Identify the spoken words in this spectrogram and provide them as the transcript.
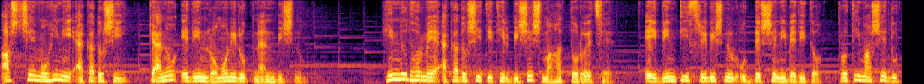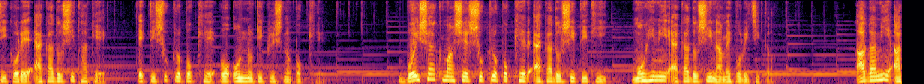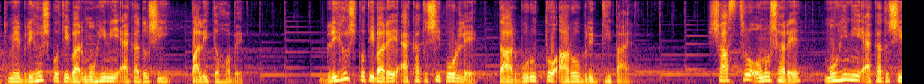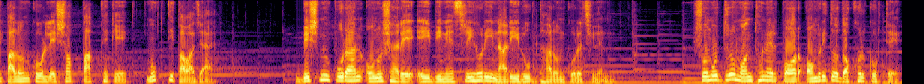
আসছে মোহিনী একাদশী, কেন এদিন রমণী রূপ নেন বিষ্ণু? হিন্দু ধর্মে একাদশী তিথির বিশেষ মাহাত্ম্য রয়েছে। এই দিনটি শ্রীবিষ্ণুর উদ্দেশ্যে নিবেদিত, প্রতি মাসে দুটি করে একাদশী থাকে, একটি শুক্লপক্ষে ও অন্যটি কৃষ্ণপক্ষে। বৈশাখ মাসের শুক্লপক্ষের একাদশী তিথি মোহিনী একাদশী নামে পরিচিত। আগামী আট মে বৃহস্পতিবার মোহিনী একাদশী পালিত হবে। বৃহস্পতিবারে একাদশী পড়লে তার গুরুত্ব আরও বৃদ্ধি পায়। শাস্ত্র অনুসারে মোহিনী একাদশী পালন করলে সব পাপ থেকে মুক্তি পাওয়া যায়। বিষ্ণু পুরাণ অনুসারে এই দিনে শ্রীহরি নারী রূপ ধারণ করেছিলেন। সমুদ্র মন্থনের পর অমৃত দখল করতে।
